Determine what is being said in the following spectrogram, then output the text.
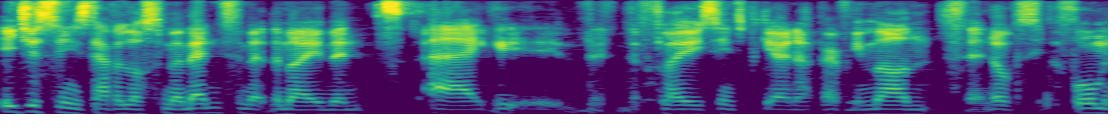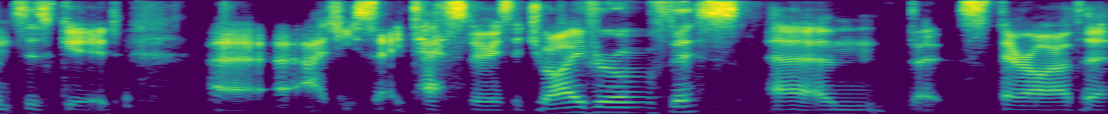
it just seems to have a lot of momentum at the moment. Uh, the, the flow seems to be going up every month, and obviously performance is good. Uh, as you say, Tesla is a driver of this, um, but there are other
